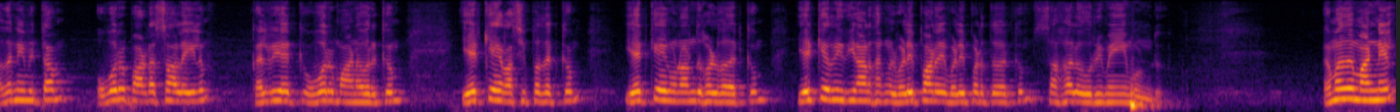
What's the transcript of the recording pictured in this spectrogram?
அதன் நிமித்தம் ஒவ்வொரு பாடசாலையிலும் கல்வியற்கு ஒவ்வொரு மாணவருக்கும் இயற்கையை ரசிப்பதற்கும் இயற்கையை உணர்ந்து கொள்வதற்கும் இயற்கை ரீதியான தங்கள் வெளிப்பாடை வெளிப்படுத்துவதற்கும் சகல உரிமையும் உண்டு. எமது மண்ணில்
